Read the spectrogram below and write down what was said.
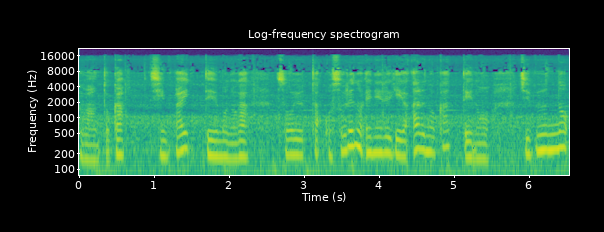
不安とか心配っていうものがそういった恐れのエネルギーがあるのかっていうのを自分の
